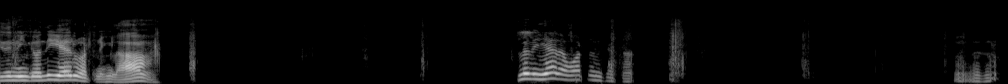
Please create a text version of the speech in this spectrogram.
இது நீங்கள் வந்து ஏர் ஓட்டுனீங்களா? இல்லை இல்லை ஏற ஓட்டணும்னு கேட்டேன். அவ்வளோதான்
